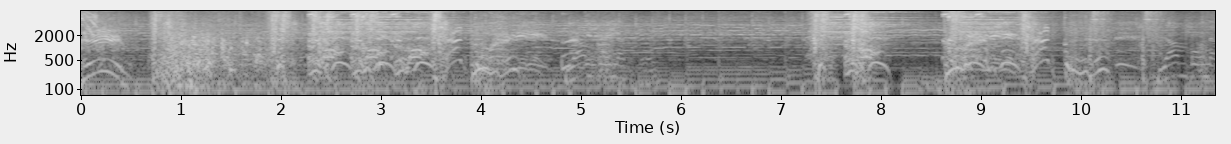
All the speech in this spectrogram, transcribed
乱暴な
